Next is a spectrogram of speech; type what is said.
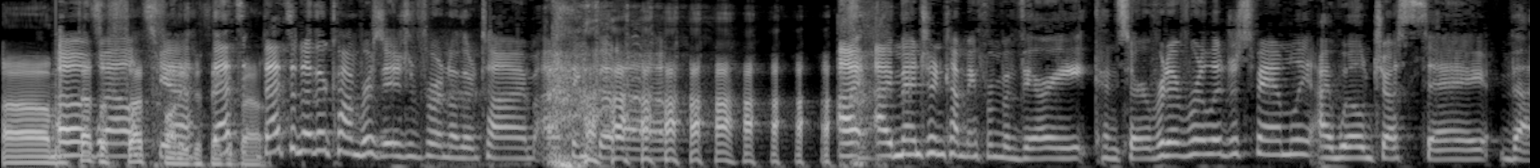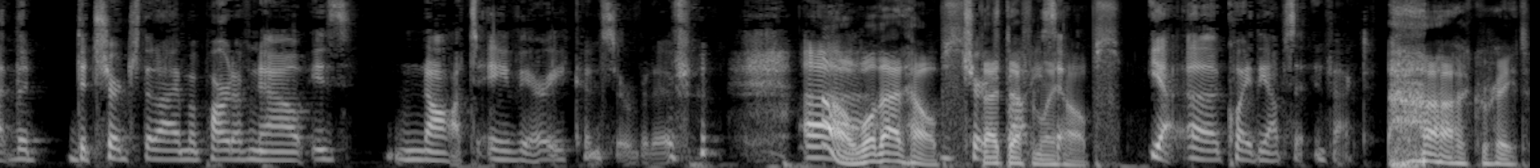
Um, Oh, that's a, well, that's funny yeah, to think that's, about. That's another conversation for another time. I think that uh, I, I mentioned coming from a very conservative religious family. I will just say that the the church that I'm a part of now is not a very conservative. oh well, that helps. That body, definitely so- helps. yeah, uh, quite the opposite, in fact. Great.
